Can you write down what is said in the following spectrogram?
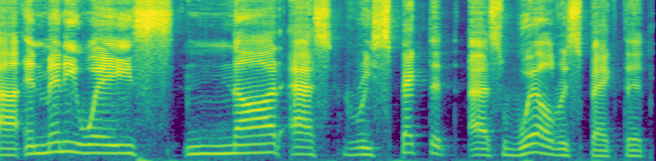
uh, in many ways not as respected, as well respected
